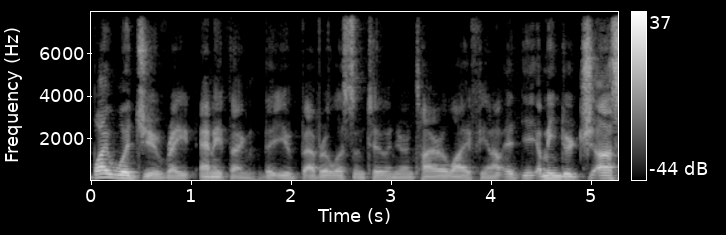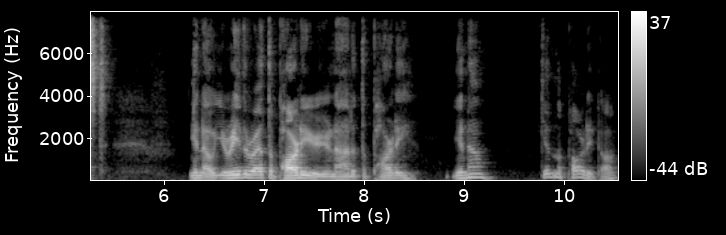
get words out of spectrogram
why would you rate anything that you've ever listened to in your entire life? You know, it, I mean, you're just, you know, you're either at the party or you're not at the party. You know, get in the party, dog.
